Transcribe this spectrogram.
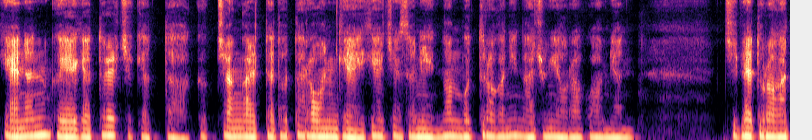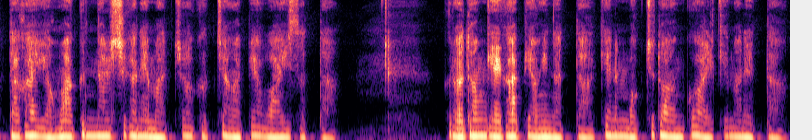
개는 그의 곁을 지켰다. 극장 갈 때도 따라온 개에게 재선이 넌 못 들어가니 나중에 오라고 하면 집에 돌아갔다가 영화 끝날 시간에 맞춰 극장 앞에 와 있었다. 그러던 개가 병이 났다. 개는 먹지도 않고 앓기만 했다.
